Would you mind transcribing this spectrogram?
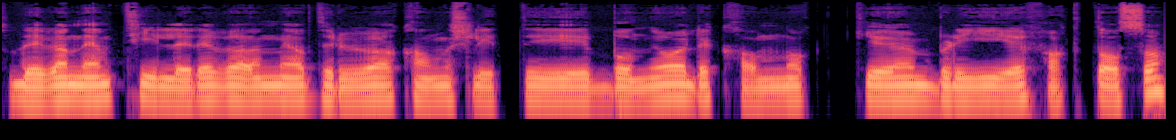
Så det vi har nevnt tidligere med at Røa kan slite i bånn i år, det kan nok bli fakta også.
